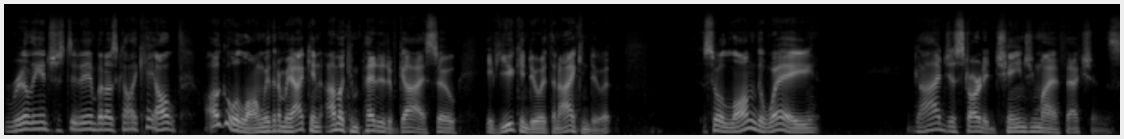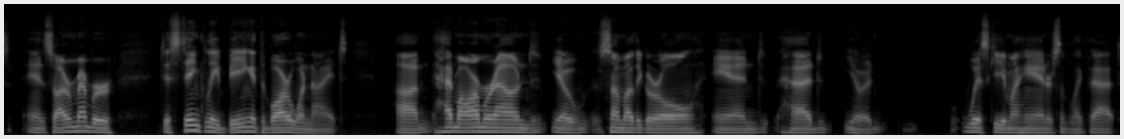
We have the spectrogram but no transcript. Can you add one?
really interested in, but I was kind of like, hey, I'll I'll go along with it. I mean, I can. I'm a competitive guy, so if you can do it, then I can do it. So along the way, God just started changing my affections, and so I remember distinctly being at the bar one night um, had my arm around you know some other girl and had you know whiskey in my hand or something like that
